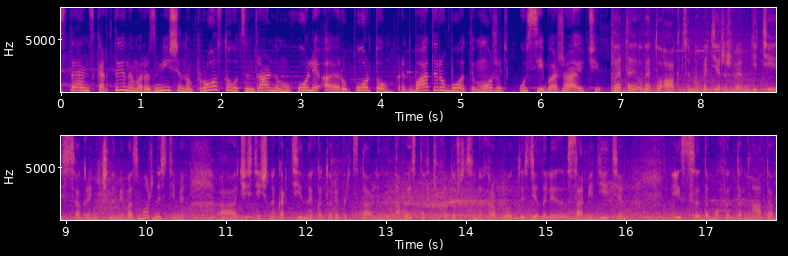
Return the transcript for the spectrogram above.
Стенд з картинами розміщено просто у центральному холі аеропорту. Придбати роботи можуть усі бажаючі. В, это, в эту акцию мы поддерживаем детей с ограниченными возможностями. А, Частично картины, которые представлены на выставке художественных работ, сделали сами дети из домов-интернатов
